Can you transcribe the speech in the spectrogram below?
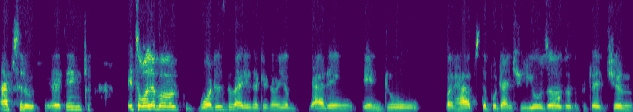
Absolutely. I think it's all about what is the value that you know you're adding into perhaps the potential users or the potential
